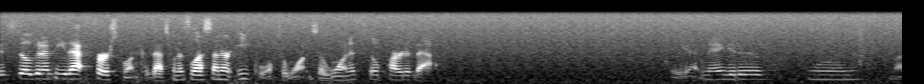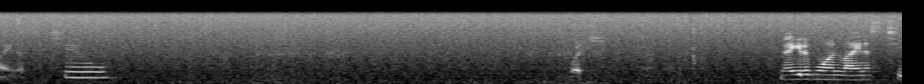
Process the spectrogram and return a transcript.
is still going to be that first one, because that's when it's less than or equal to 1. So 1 is still part of that. So we got negative 1 minus 2, which negative 1 minus 2,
